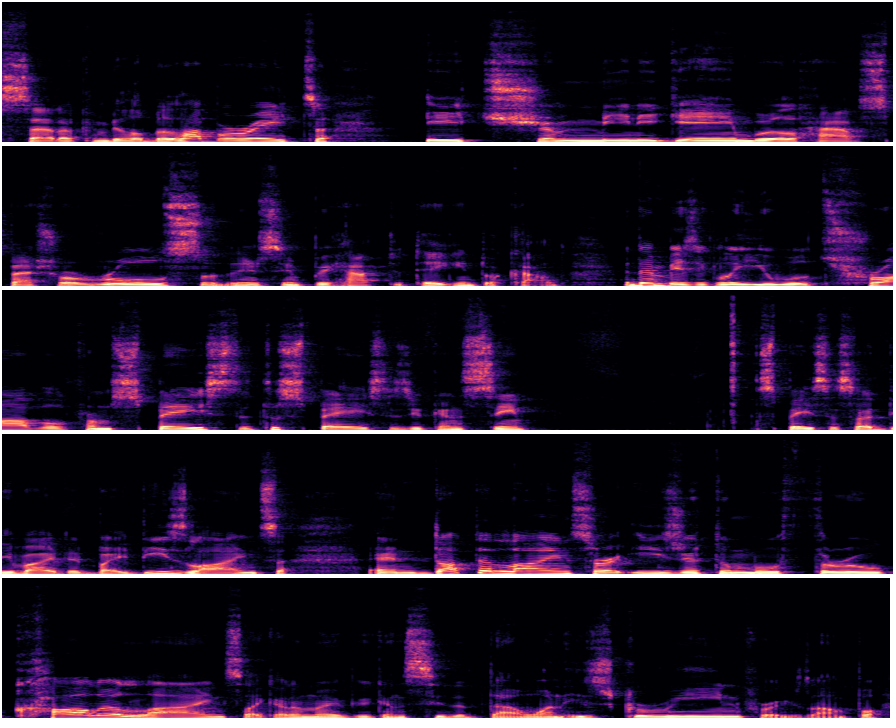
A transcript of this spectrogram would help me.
setup can be a little bit elaborate. Each mini game will have special rules, so you simply have to take into account. And then basically you will travel from space to space, as you can see. Spaces are divided by these lines, and dotted lines are easier to move through. Color lines, like I don't know if you can see that that one is green, for example,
